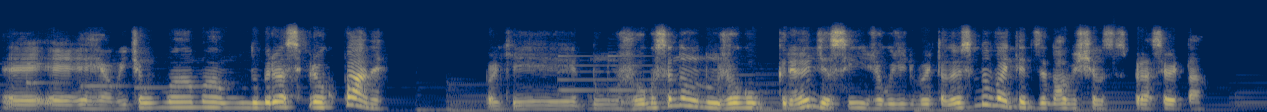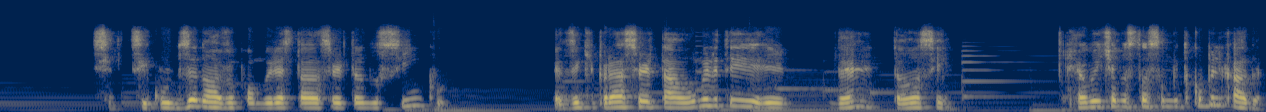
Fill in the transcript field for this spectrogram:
é, é, é, realmente uma, uma, um número a se preocupar, né? Porque num jogo, você não, num jogo grande, assim, jogo de Libertadores, você não vai ter 19 chances para acertar. Se, se, com 19 o Palmeiras está acertando 5, quer dizer que para acertar uma ele tem. Né? Então, assim, realmente é uma situação muito complicada.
